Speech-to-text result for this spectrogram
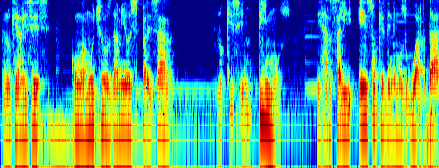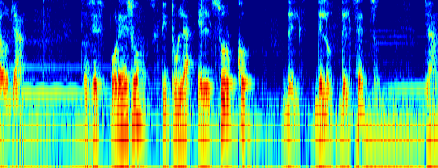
pero que a veces como a muchos nos da miedo expresar lo que sentimos, dejar salir eso que tenemos guardado ya. Entonces, por eso se titula El surco del, del sexo, ¿ya?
